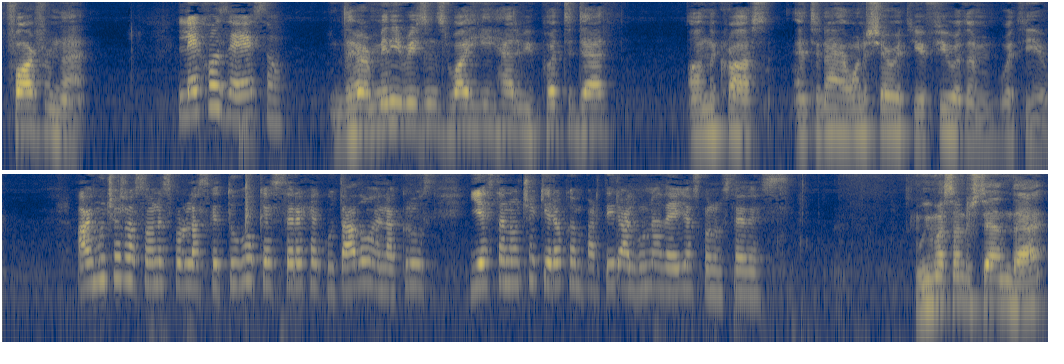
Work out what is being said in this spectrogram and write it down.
Far from that. Lejos de eso, There are many reasons why he had to be put to death on the cross, and tonight I want to share with you a few of them with you. Hay muchas razones por las que tuvo que ser ejecutado en la cruz, y esta noche quiero compartir alguna de ellas con ustedes. We must understand that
